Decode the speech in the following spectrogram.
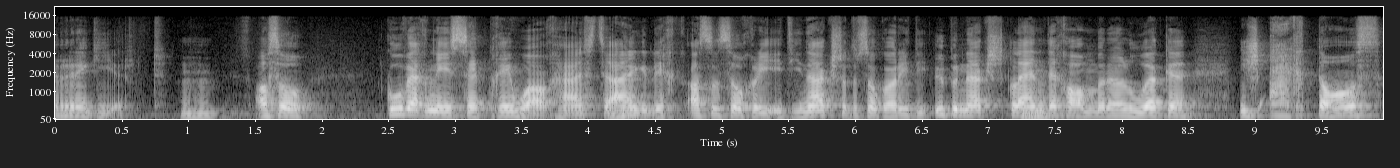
regiert. Mhm. Also, Gouverner c'est prévoir heisst es mhm. eigentlich. Also so ein bisschen in die nächste oder sogar in die übernächste Geländekammer mhm. schauen, ist echt das,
